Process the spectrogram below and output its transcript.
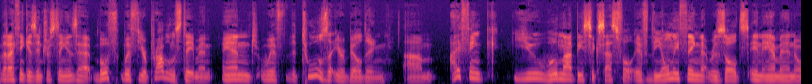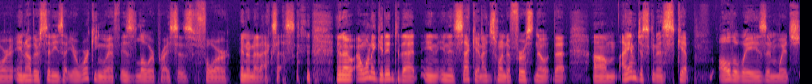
that I think is interesting is that both with your problem statement and with the tools that you're building, um, I think you will not be successful if the only thing that results in Ammon or in other cities that you're working with is lower prices for internet access. and I, I want to get into that in, in a second. I just wanted to first note that um, I am just going to skip all the ways in which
